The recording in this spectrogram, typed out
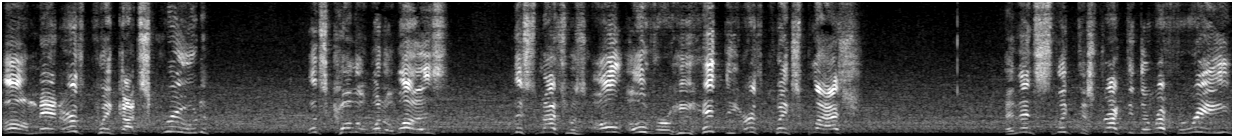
Oh man, Earthquake got screwed. Let's call it what it was. This match was all over. He hit the Earthquake splash. And then Slick distracted the referee.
